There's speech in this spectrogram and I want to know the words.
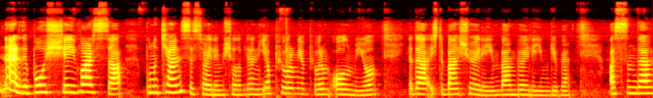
nerede boş şey varsa bunu kendisi de söylemiş olabilir. Hani yapıyorum yapıyorum olmuyor. Ya da işte ben şöyleyim, ben böyleyim gibi. Aslında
